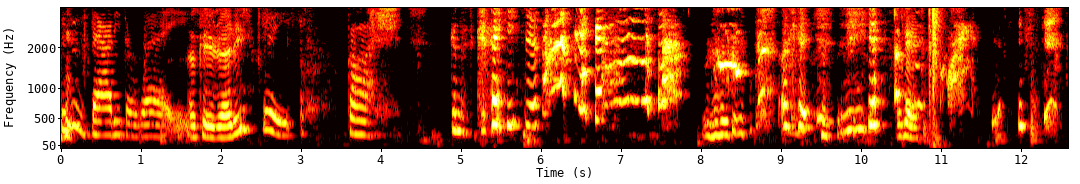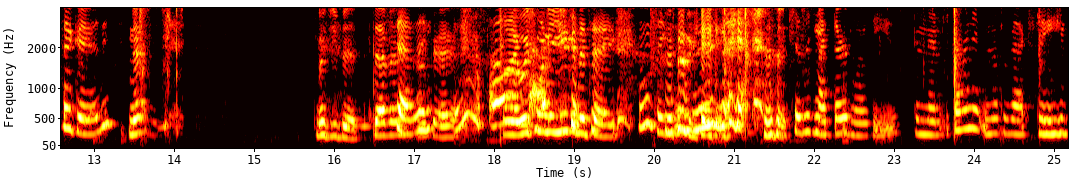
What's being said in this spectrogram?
This is bad either way. okay, ready? Wait. Oh, gosh. Goodness gracious. okay. okay. okay, ready? No. What'd you bid? Seven. Seven. Okay. Oh, All right. Which no. one are you gonna take? I'm gonna take this Okay. one. so this is my third one of these, and then darn it, another vaccine.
